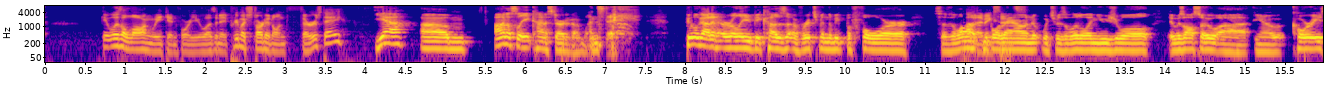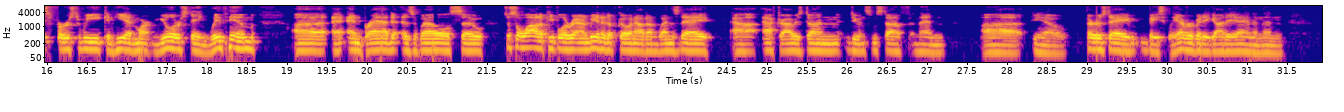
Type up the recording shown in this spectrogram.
It was a long weekend for you, wasn't it? Pretty much started on Thursday. Yeah. Um, honestly, it kind of started on Wednesday. people got in early because of Richmond the week before. So there's a lot Oh, of people around, which was a little unusual. It was also, uh, you know, Corey's first week, and he had Martin Mueller staying with him, uh, and Brad as well. So just a lot of people around. We ended up going out on Wednesday uh, after I was done doing some stuff, and then, uh, you know, Thursday, basically everybody got in, and then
